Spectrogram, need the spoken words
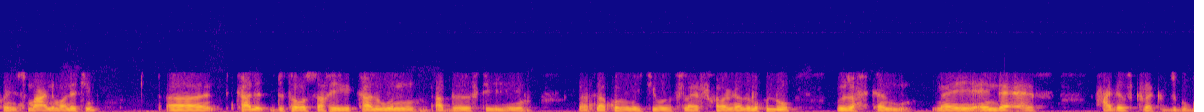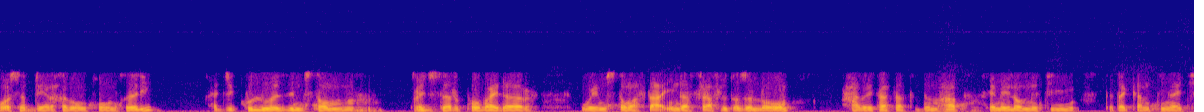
ኮይኑ ስማዕኒ ማለት እዩ ካልእ ብተወሳኺ ካልእ እውን ኣብቲ ናትና ኮሚኒቲ ብፍላይ ኣብቲ ከባቢና ዘሎ ኩሉ ብዙሕ ከም ናይ ኤንድኤስ ሓገዝ ክረክብ ዝግብኦ ሰብ ዘይረኸበ እውን ክኸውን ይኽእል እዩ ሕጂ ኩሉ እዚ ምስቶም ረጅስተር ፕሮቫይደር ወይ ምስቶም ኣብታ ኢንዳስትሪ ኣፍልጦ ዘለዎም ሓበሬታታት ብምሃብ ከመይ ኢሎም ነቲ ተጠቀምቲ ናይቲ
